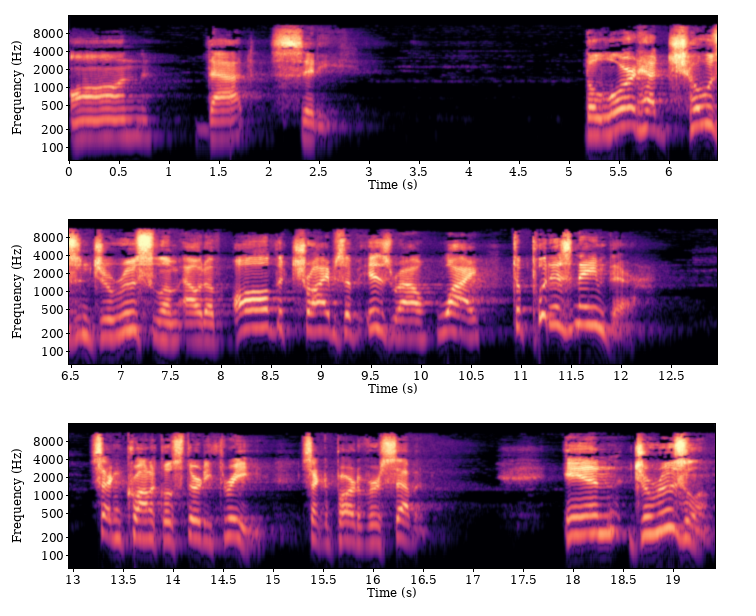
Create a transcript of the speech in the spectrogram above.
on that city. The Lord had chosen Jerusalem out of all the tribes of Israel. Why? To put his name there. Second Chronicles 33, second part of verse 7. In Jerusalem,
